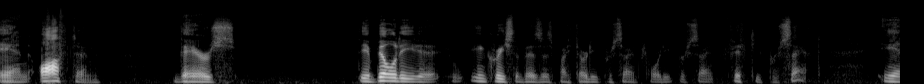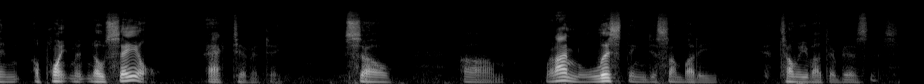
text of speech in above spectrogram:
and often there's the ability to increase the business by 30% 40% 50% in appointment no sale activity so um, when i'm listening to somebody tell me about their business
